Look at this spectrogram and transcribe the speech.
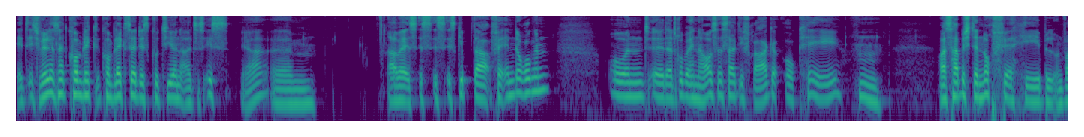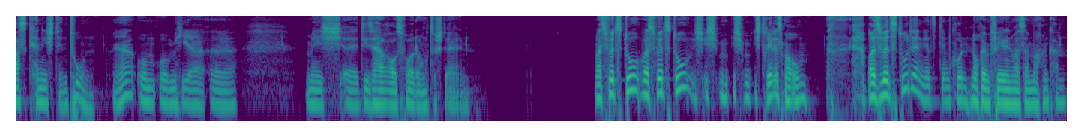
Ich will das nicht komplexer diskutieren, als es ist. Ja? Ähm, aber es, es, es, es gibt da Veränderungen. Und äh, darüber hinaus ist halt die Frage, okay, hm, was habe ich denn noch für Hebel und was kann ich denn tun, ja, um, um hier äh, mich äh, dieser Herausforderung zu stellen? Was würdest du, was würdest du, ich, ich, ich, ich drehe das mal um, was würdest du denn jetzt dem Kunden noch empfehlen, was er machen kann?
